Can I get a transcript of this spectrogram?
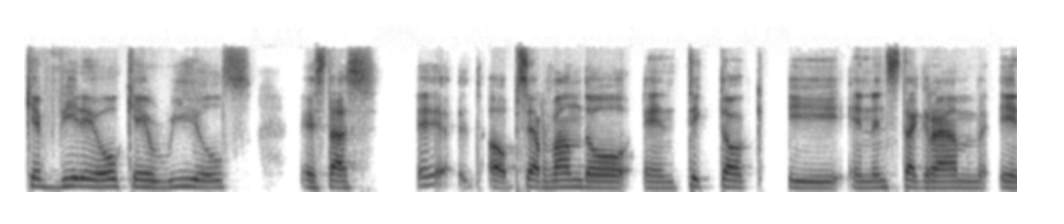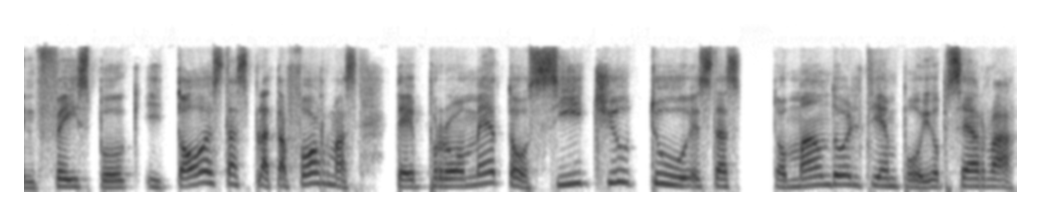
qué video, qué reels estás eh, observando en TikTok y en Instagram, en Facebook y todas estas plataformas. Te prometo, si tú, estás tomando el tiempo y observar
